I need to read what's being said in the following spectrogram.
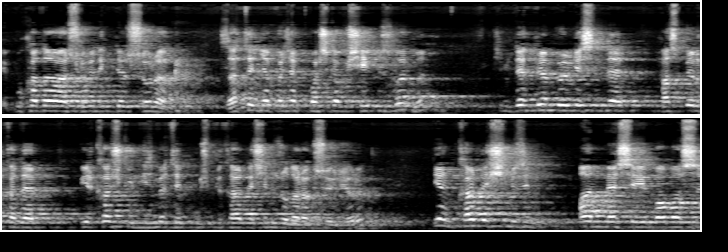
E, bu kadar söyledikten sonra zaten yapacak başka bir şeyimiz var mı? Şimdi deprem bölgesinde hasbel kader birkaç gün hizmet etmiş bir kardeşimiz olarak söylüyorum. Diyelim kardeşimizin annesi, babası,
